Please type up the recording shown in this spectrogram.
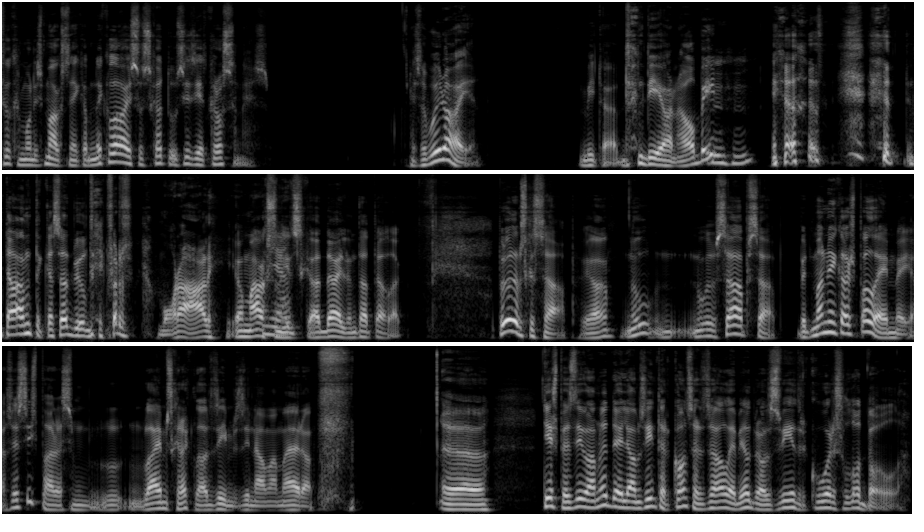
filharmonijas māksliniekam neklājas uz skatuves iziet krosenēs. Es dabūju rājienu. Bija tāda Diana Albīna, Mhm. Tante, kas atbildēja par morāli, jau mākslinieckā daļa un tā tālāk. Protams, ka sāp. Jā. Nu, nu, sāp, sāp. Bet man vienkārši palēmējās. Es vispār esmu laimes kreklāts zīmes zināmā mērā. Uh, tieši pēc divām nedēļām Zintra koncerta zālē bija atbraucis Zviedru koris Lodola.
